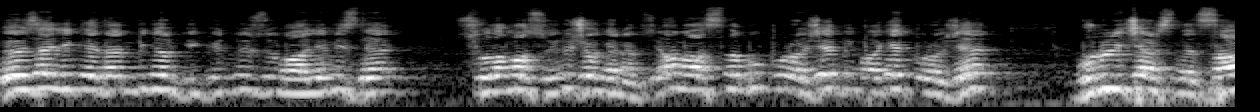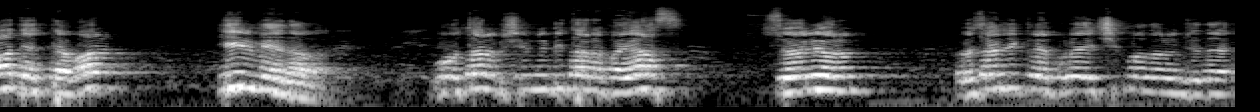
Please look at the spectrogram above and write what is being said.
Ve özellikle ben biliyorum ki Gündüzlü mahallemiz de sulama suyunu çok önemsiyor. Ama aslında bu proje bir paket proje. Bunun içerisinde Saadet'te var, Hilmiye'de var. Muhtarım şimdi bir tarafa yaz. Söylüyorum. Özellikle buraya çıkmadan önce de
